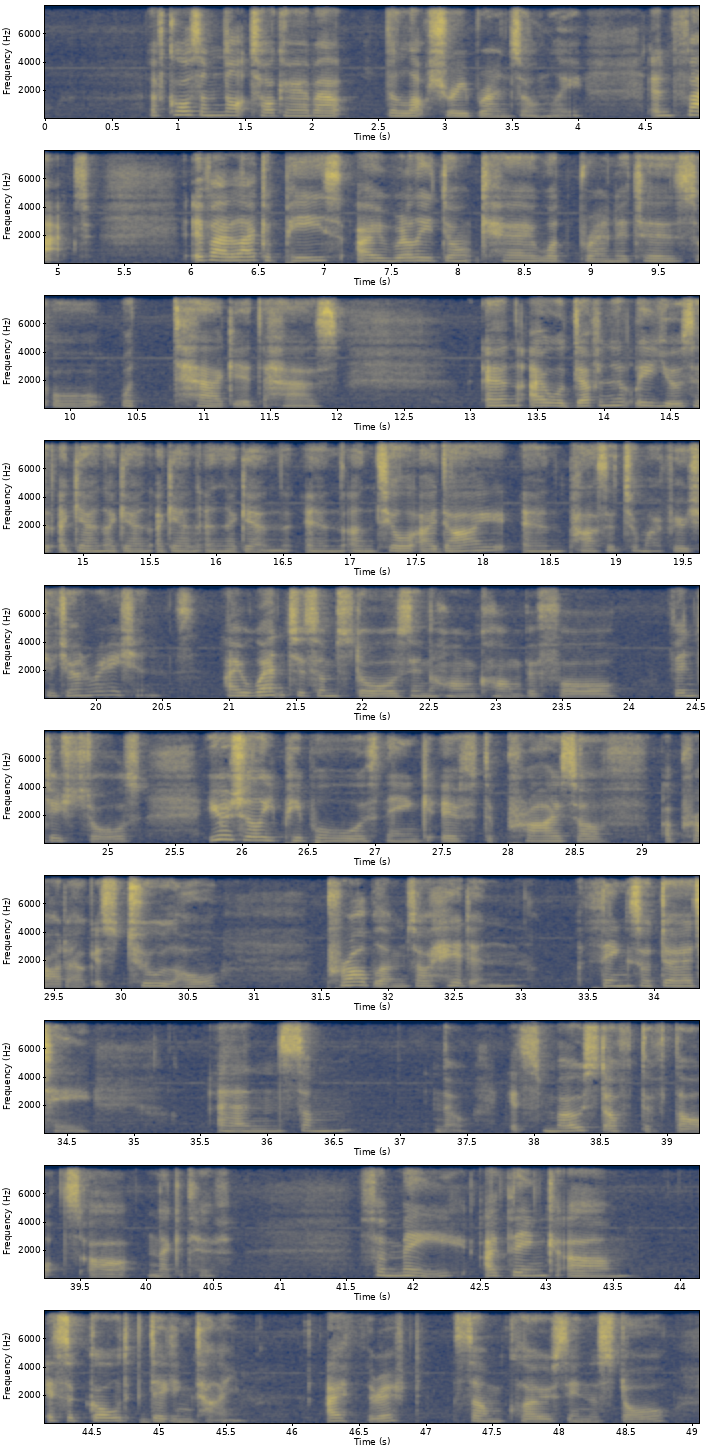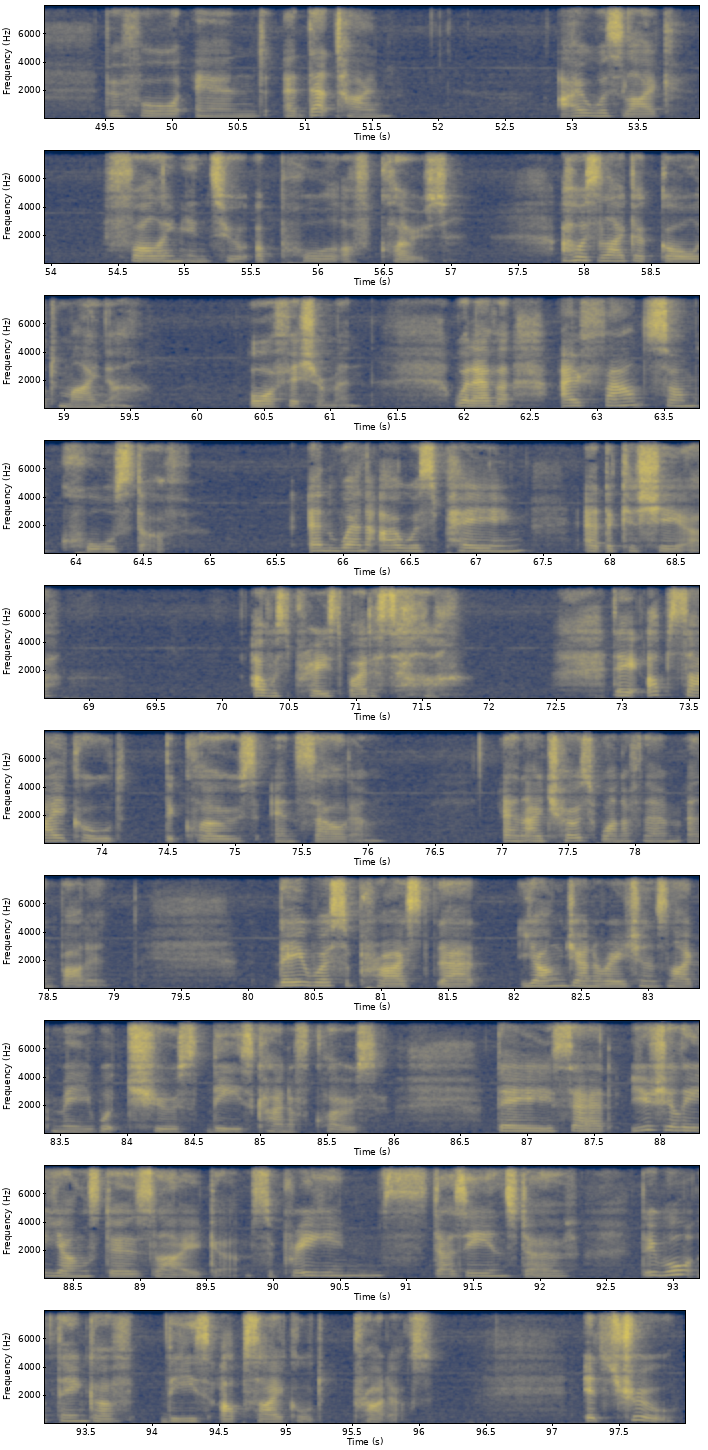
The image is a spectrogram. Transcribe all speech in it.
Of course, I'm not talking about the luxury brands only. In fact, if I like a piece, I really don't care what brand it is or what tag it has. And I will definitely use it again, again, again, and again, and until I die and pass it to my future generations. I went to some stores in Hong Kong before, vintage stores. Usually, people will think if the price of a product is too low, problems are hidden, things are dirty and some no it's most of the thoughts are negative. For me i think um, it's a gold digging time. I thrift some clothes in the store before and at that time i was like falling into a pool of clothes. I was like a gold miner or a fisherman whatever. I found some cool stuff and when I was paying at the cashier, I was praised by the seller. They upcycled the clothes and sell them, and I chose one of them and bought it. They were surprised that young generations like me would choose these kind of clothes. They said usually youngsters like um, Supreme, Stussy, and stuff, they won't think of these upcycled products. It's true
